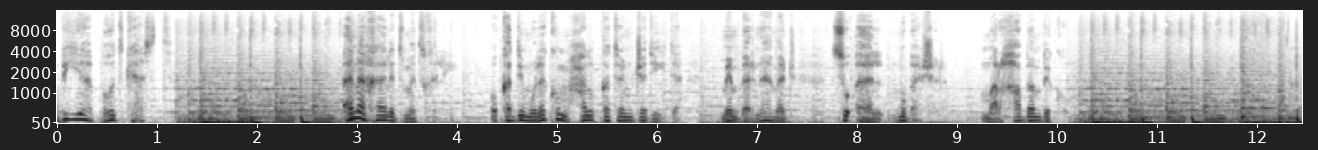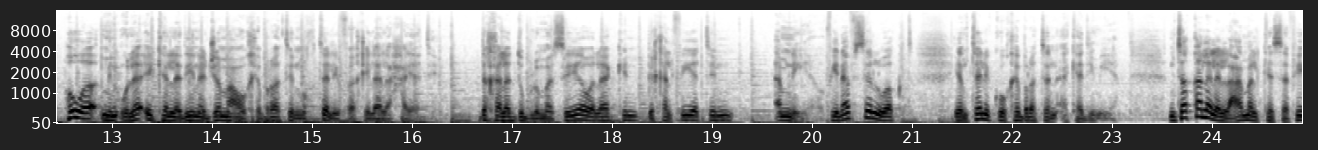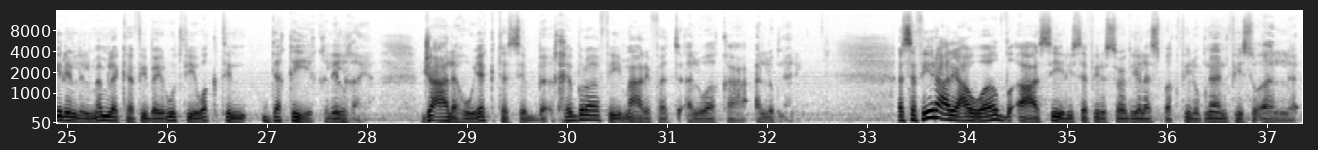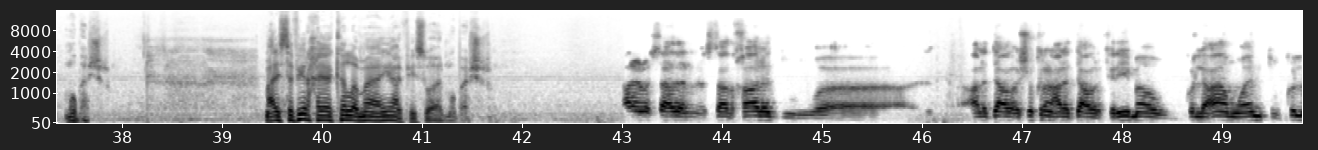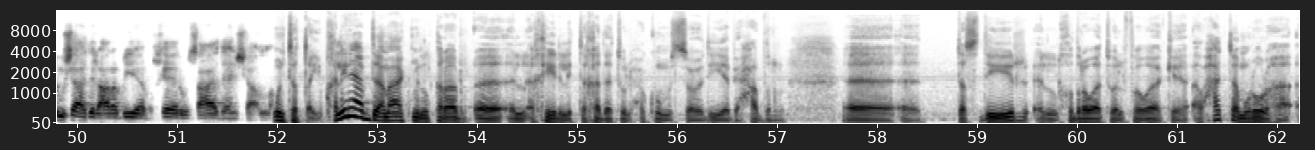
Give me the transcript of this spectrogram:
العربية بودكاست. أنا خالد مدخلي، أقدم لكم حلقة جديدة من برنامج سؤال مباشر. مرحبا بكم. هو من أولئك الذين جمعوا خبرات مختلفة خلال حياتهم. دخل الدبلوماسية ولكن بخلفية أمنية وفي نفس الوقت يمتلك خبرة أكاديمية. انتقل للعمل كسفير للمملكة في بيروت في وقت دقيق للغاية. جعله يكتسب خبرة في معرفة الواقع اللبناني. السفير علي عواض عسيري سفير السعوديه الأسبق في لبنان في سؤال مباشر. معالي السفير حياك الله معي في سؤال مباشر. أهلا وسهلا أستاذ خالد و على الدعوة شكرا على الدعوة الكريمة وكل عام وأنت وكل مشاهدي العربية بخير وسعادة إن شاء الله. وأنت طيب، خليني أبدأ معك من القرار الأخير اللي اتخذته الحكومة السعودية بحظر تصدير الخضروات والفواكه أو حتى مرورها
